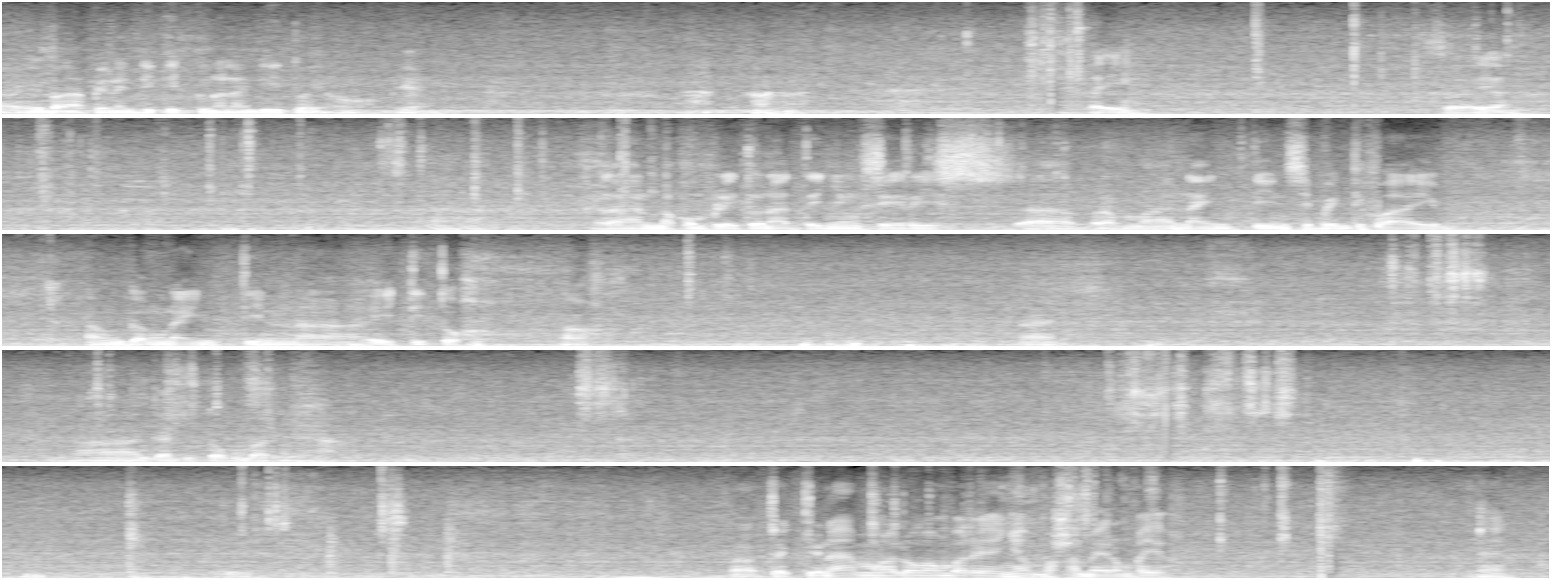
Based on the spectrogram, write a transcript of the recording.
Yung iba nga pinagdikit ko na lang dito eh. Oh, yan okay so ayan. Ah, kailangan makumpleto natin yung series ah, from ah, 1975 hanggang 1982 oh. Ayan. Ah, ganitong barya Uh, check nyo na mga lumang barya nyo. Baka meron kayo. Yan.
